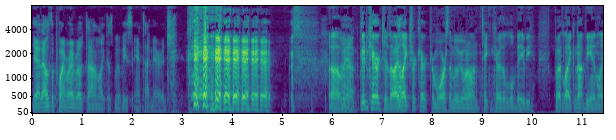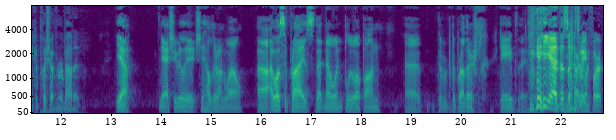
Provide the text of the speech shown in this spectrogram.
Yeah, that was the point where I wrote down like this movie is anti-marriage. oh man, Uh, good character though. I liked her character more as the movie went on, taking care of the little baby, but like not being like a pushover about it. Yeah, yeah, she really she held her own well. Uh, I was surprised that no one blew up on uh, the the brother Gabe. The, yeah, that's what I was waiting one. for.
